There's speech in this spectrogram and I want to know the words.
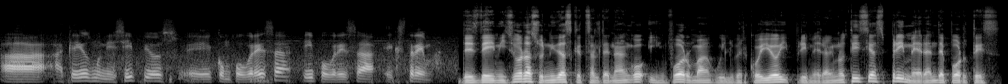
a aquellos municipios eh, con pobreza y pobreza extrema. Desde Emisoras Unidas Quetzaltenango informa Wilber Coyoy, primera en noticias, primera en deportes.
